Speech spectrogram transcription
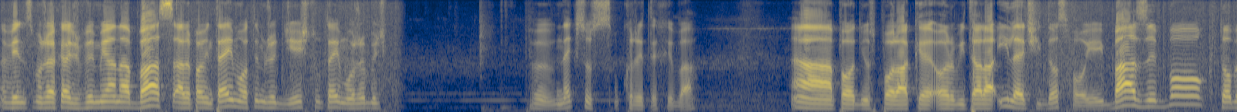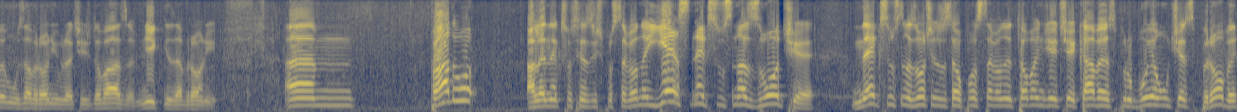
więc może jakaś wymiana baz, ale pamiętajmy o tym, że gdzieś tutaj może być Nexus ukryty chyba. A, podniósł Polakę Orbitala i leci do swojej bazy, bo kto by mu zabronił lecieć do bazy? Nikt nie zabroni. Um, padło, ale Nexus jest gdzieś postawiony. Jest Nexus na złocie! Nexus na złocie został postawiony, to będzie ciekawe, spróbują uciec proby,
